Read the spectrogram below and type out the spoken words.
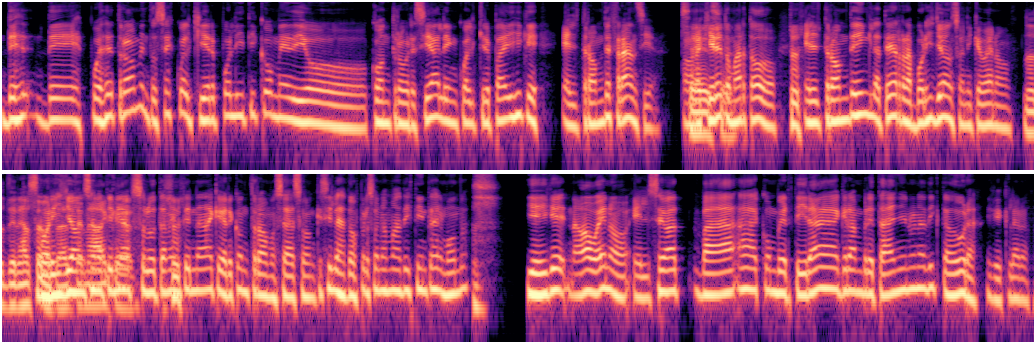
de- después de Trump, entonces cualquier político medio controversial en cualquier país y que el Trump de Francia ahora Sí, quiere sí. tomar todo. El Trump de Inglaterra, Boris Johnson, y que bueno, No tiene Boris Johnson no tiene absolutamente nada que ver con Trump. O sea, son que si las dos personas más distintas del mundo. Y ahí que, no, bueno, él se va, va a convertir a Gran Bretaña en una dictadura. Y que claro.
